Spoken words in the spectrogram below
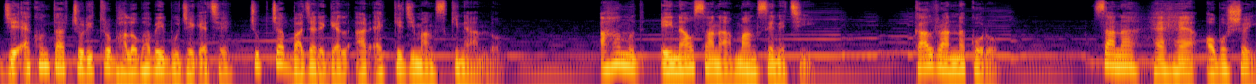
যে এখন তার চরিত্র ভালোভাবেই বুঝে গেছে, চুপচাপ বাজারে গেল আর এক কেজি মাংস কিনে আনল। আহমদ, এই নাও সানা, মাংস এনেছি। কাল রান্না করো। সানা হ্যাঁ হ্যাঁ অবশ্যই।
